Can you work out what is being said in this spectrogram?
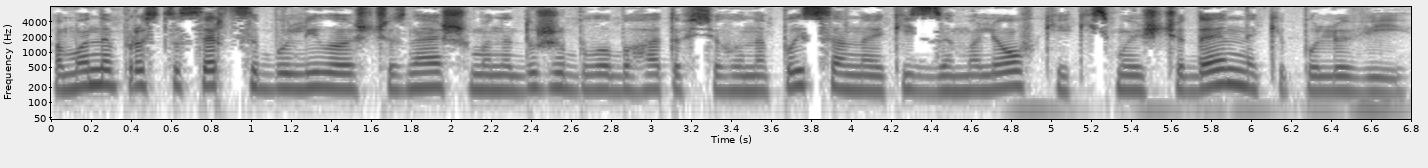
А в мене просто серце боліло, що знаєш, у мене дуже було багато всього написано, якісь замальовки, якісь мої щоденники польові.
